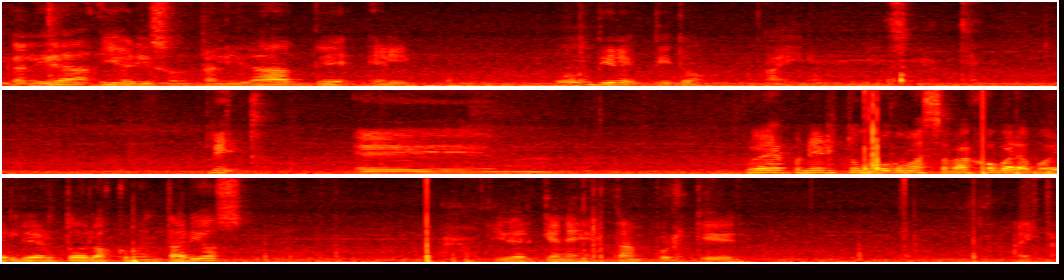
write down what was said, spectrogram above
verticalidad y horizontalidad del de directito. Ahí. Listo. Eh, voy a poner esto un poco más abajo para poder leer todos los comentarios y ver quiénes están, porque ahí está.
